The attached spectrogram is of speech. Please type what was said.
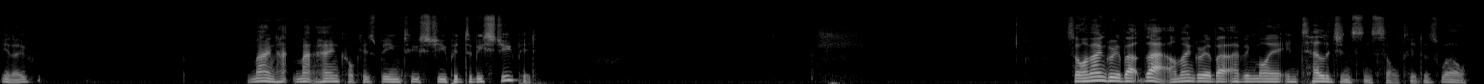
you know, man, Matt Hancock is being too stupid to be stupid. So I'm angry about that. I'm angry about having my intelligence insulted as well.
